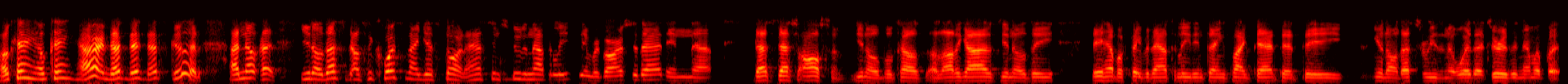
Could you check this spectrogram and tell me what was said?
Okay, okay, all right. That, that that's good. I know. Uh, you know, that's that's the question I get started asking student athletes in regards to that, and uh, that's that's awesome. You know, because a lot of guys, you know, they they have a favorite athlete and things like that that they you know that's the reason they wear that jersey number. But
